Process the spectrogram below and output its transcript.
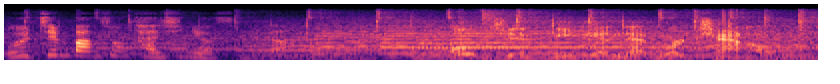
울진방송 단신이었습니다. Ulgin Media Network Channel.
